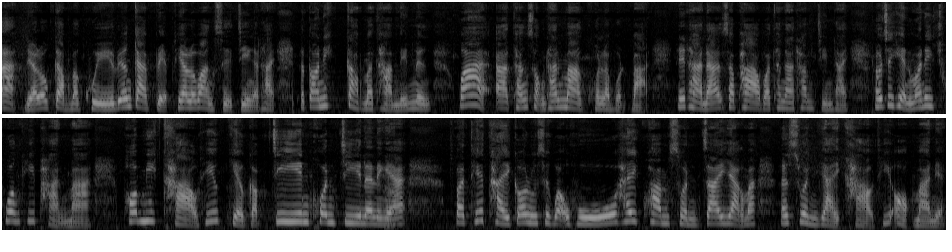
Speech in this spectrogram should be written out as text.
อะเดี๋ยวเรากลับมาคุยเรื่องการเปรียบเทียบระหว่างสื่อจีนกับไทย แต่ตอนนี้กลับมาถามนิดนึง ว่าอะทั้งสองท่านมาคนละบทบาท ในฐานะสภาวัฒนธรรมจีนไทย เราจะเห็นว่าในช่วงที่ผ่านมาพอมีข่าวที่เกี่ยวกับจีนคนจีนอะไรเงี้ยประเทศไทยก็รู้สึกว่าโอ้โหให้ความสนใจอย่างมากและส่วนใหญ่ข่าวที่ออกมาเนี่ย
